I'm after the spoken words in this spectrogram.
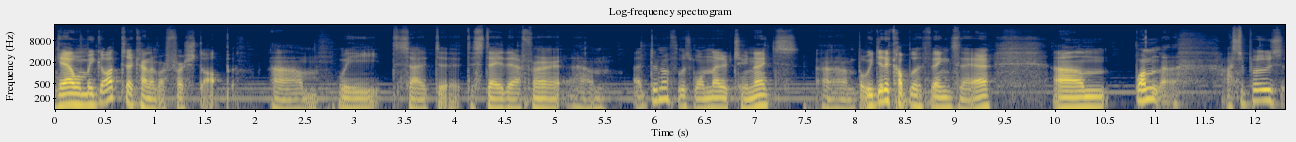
yeah, when we got to kind of our first stop, um, we decided to, to stay there for um, I don't know if it was one night or two nights, um, but we did a couple of things there. Um, one, I suppose,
